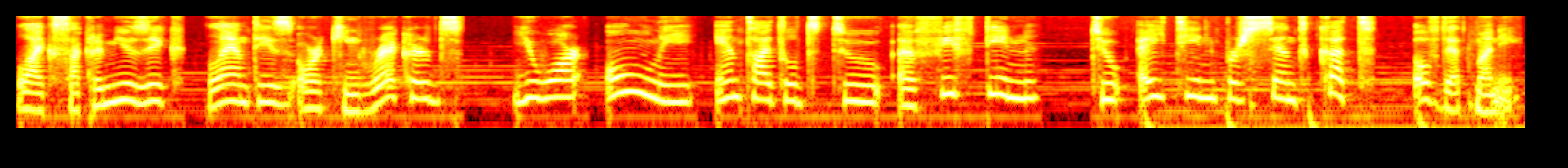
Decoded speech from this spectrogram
like Sacra Music, Lantis, or King Records, you are only entitled to a 15 to 18% cut of that money.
